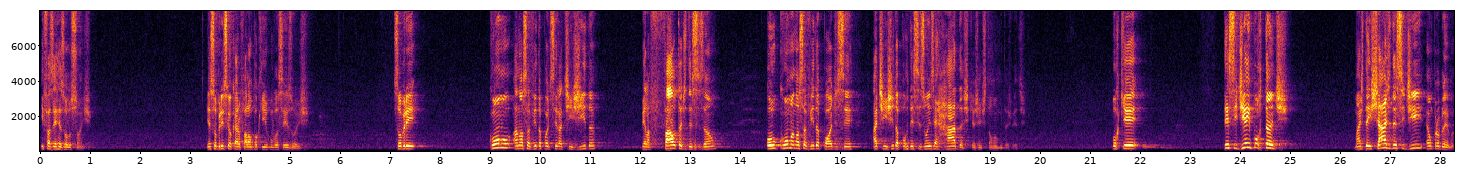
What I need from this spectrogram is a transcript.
e fazer resoluções. E é sobre isso que eu quero falar um pouquinho com vocês hoje. Sobre como a nossa vida pode ser atingida pela falta de decisão ou como a nossa vida pode ser atingida por decisões erradas que a gente toma muitas vezes. Porque Decidir é importante, mas deixar de decidir é um problema.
